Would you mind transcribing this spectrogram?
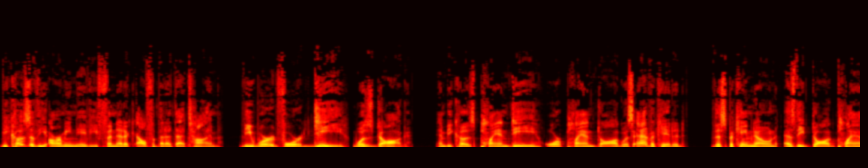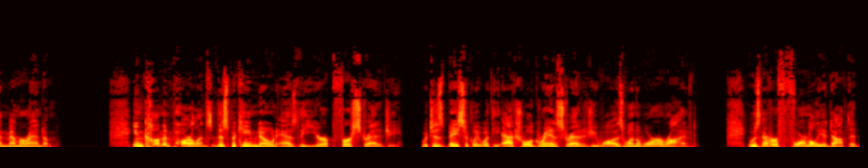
Because of the Army Navy phonetic alphabet at that time, the word for D was dog, and because Plan D or Plan Dog was advocated, this became known as the Dog Plan Memorandum. In common parlance, this became known as the Europe First strategy, which is basically what the actual grand strategy was when the war arrived. It was never formally adopted,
